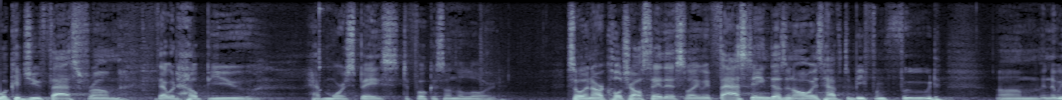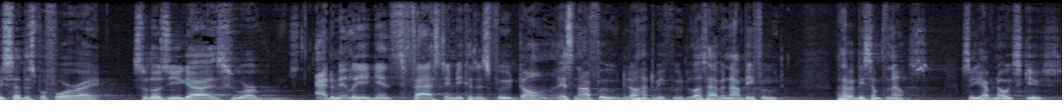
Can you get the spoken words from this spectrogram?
What could you fast from that would help you have more space to focus on the Lord? So in our culture, I'll say this: like, I mean, fasting doesn't always have to be from food, um, and we said this before, right? So those of you guys who are adamantly against fasting because it's food, don't. It's not food. It don't have to be food. Let's have it not be food. Let's have it be something else. So you have no excuse.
